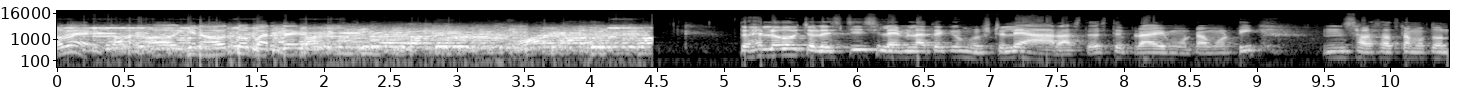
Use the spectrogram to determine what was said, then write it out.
হবে ও, এখানে হতো পারে দেখ তো হ্যালো, চলে এসেছি সিলাইমেলা থেকে হোস্টেলে আর আস্তে আস্তে প্রায় মোটামুটি সাড়ে সাতটা মতন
